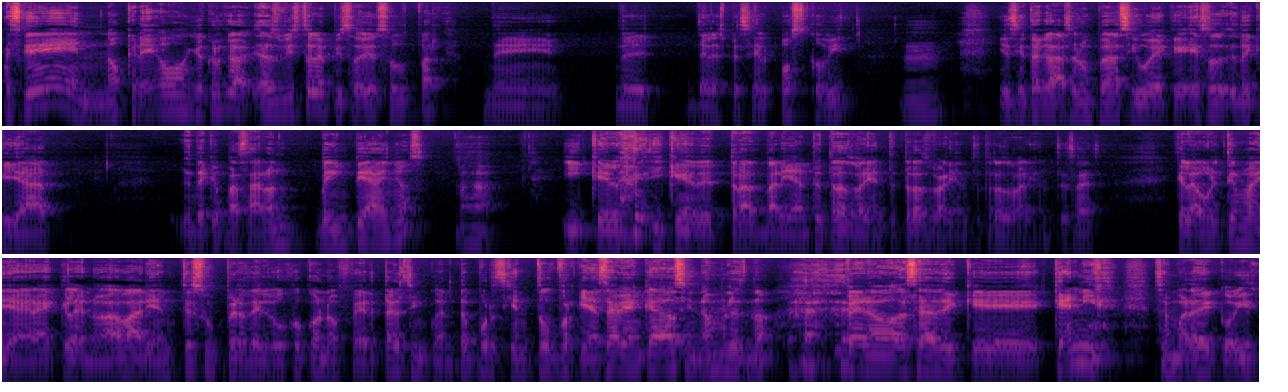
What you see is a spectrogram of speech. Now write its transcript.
Es que no creo. Yo creo que has visto el episodio de South Park de, del- del especial post-COVID. Mm, Yo siento que va a ser un pedo así, güey, que eso de que ya. de que pasaron 20 años Ajá. y que, y que de tras variante, tras variante, tras variante, tras variante, ¿sabes? Que la última ya era que la nueva variante súper de lujo con oferta al 50%, porque ya se habían quedado sin nombres, ¿no? Pero, o sea, de que Kenny se muere de COVID.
